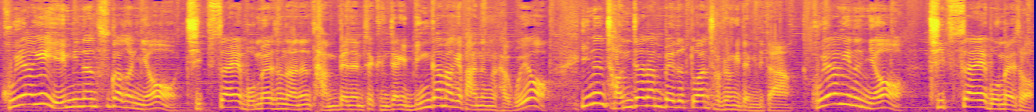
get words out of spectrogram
고양이의 예민한 후각은요, 집사의 몸에서 나는 담배 냄새 굉장히 민감하게 반응을 하고요. 이는 전자담배도 또한 적용이 됩니다. 고양이는요, 집사의 몸에서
